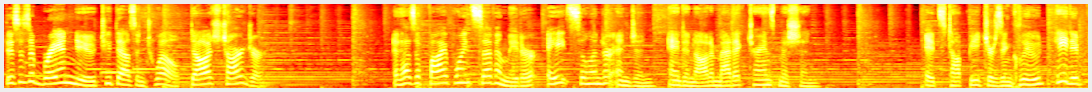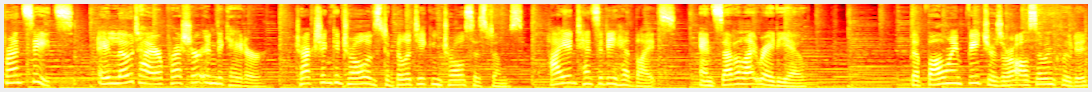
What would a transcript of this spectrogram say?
This is a brand new 2012 Dodge Charger. It has a 5.7 liter, 8 cylinder engine and an automatic transmission. Its top features include heated front seats, a low tire pressure indicator, traction control and stability control systems, high intensity headlights, and satellite radio. The following features are also included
